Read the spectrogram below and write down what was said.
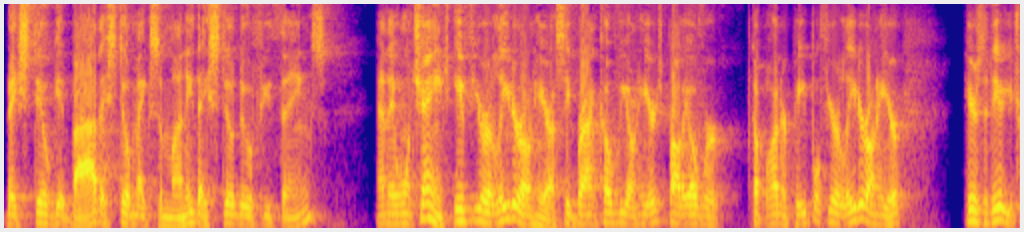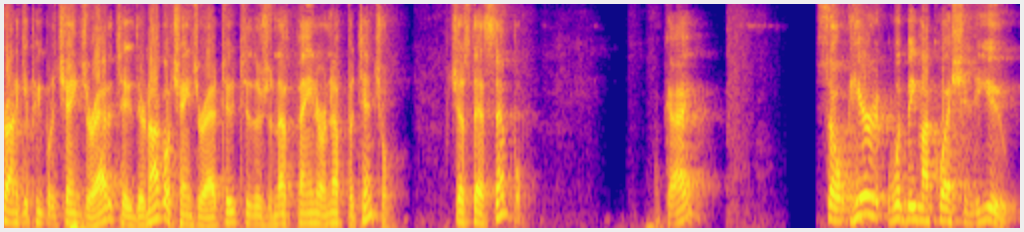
They still get by. They still make some money. They still do a few things and they won't change. If you're a leader on here, I see Brian Covey on here. He's probably over a couple hundred people. If you're a leader on here, here's the deal. You're trying to get people to change their attitude. They're not going to change their attitude till there's enough pain or enough potential. Just that simple. Okay? So here would be my question to you.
